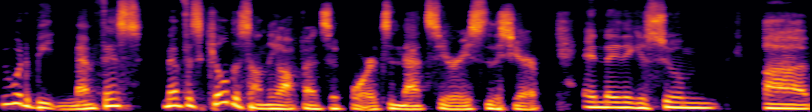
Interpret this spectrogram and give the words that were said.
we would have beaten Memphis. Memphis killed us on the offensive boards in that series this year. And they, they assume uh,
